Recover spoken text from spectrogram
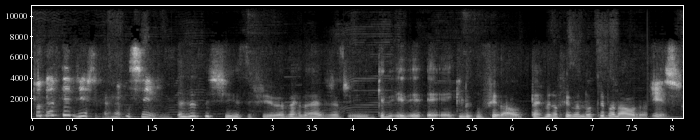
Tu deve ter visto, cara, não é possível. Eu já assisti esse filme, é verdade, já assisti. Que ele, ele, ele, o final termina o filme no tribunal, né? Isso.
